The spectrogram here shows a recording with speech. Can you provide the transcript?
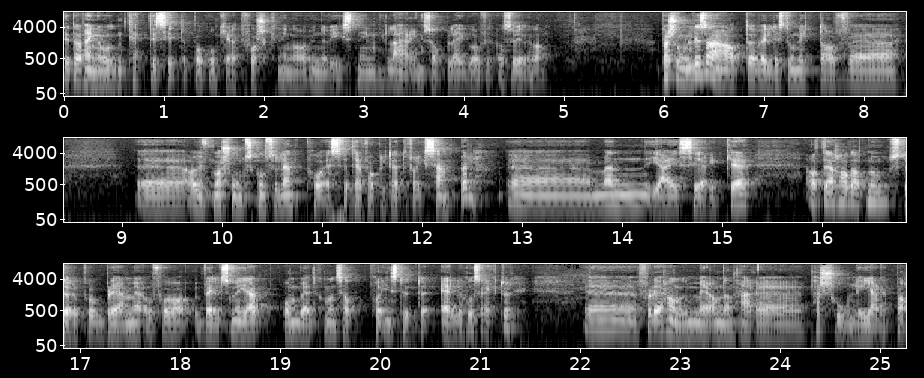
Litt avhengig av hvor tett de sitter på konkret forskning og undervisning, læringsopplegg osv. Personlig så har jeg hatt veldig stor nytte av av informasjonskonsulent på SVT-fakultetet f.eks. Men jeg ser ikke at jeg hadde hatt noe større problem med å få vel så mye hjelp om vedkommende satt på instituttet eller hos rektor. Eh, For det handler mer om den her eh, personlige hjelpa.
